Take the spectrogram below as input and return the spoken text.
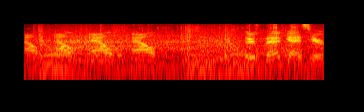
Ow, ow, ow, ow. There's bad guys here.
